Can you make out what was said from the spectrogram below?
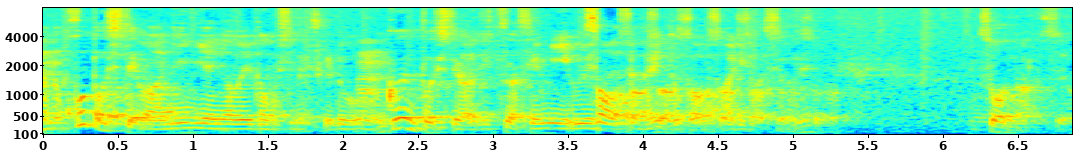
あの個としては人間が上かもしれないですけど、ん。軍としては実はセミ上なんじそうそうゃないとかそうそうそうはありますよねそうなんですよ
